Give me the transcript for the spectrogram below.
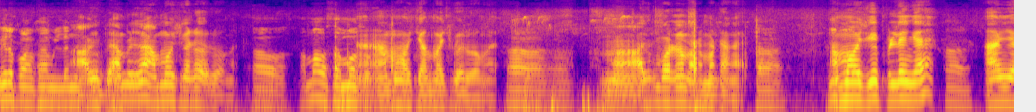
வீரப்பா ஃபேமிலிலேருந்து அவங்க ஃபேமிலிலாம் அம்மாவாசி கண்டா வருவாங்க. அம்மாவாசை அம்மாவாசை அம்மாவாசி அம்மாவாசிக்கு வருவாங்க. அம்மா அதுக்கு போகிறதுலாம் வர மாட்டாங்க. அம்மாவாசிக்கு பிள்ளைங்க அவங்க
